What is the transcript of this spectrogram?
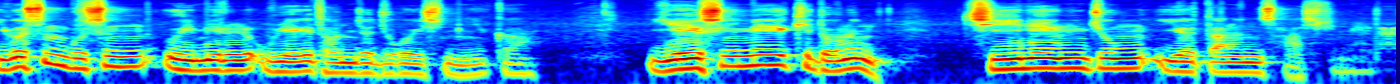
이것은 무슨 의미를 우리에게 던져주고 있습니까? 예수님의 기도는 진행 중이었다는 사실입니다.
